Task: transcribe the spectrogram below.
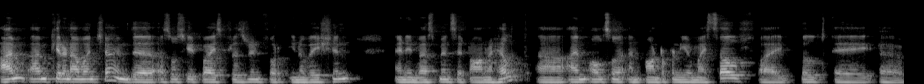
I'm, I'm Kiran Avancha. I'm the Associate Vice President for Innovation and Investments at Honor Health. Uh, I'm also an entrepreneur myself. I built a, a,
